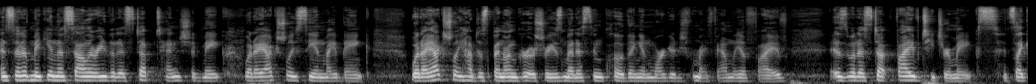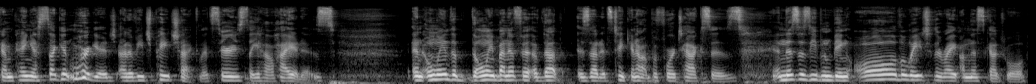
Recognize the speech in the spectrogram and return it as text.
Instead of making the salary that a step 10 should make, what I actually see in my bank, what I actually have to spend on groceries, medicine, clothing, and mortgage for my family of five, is what a step five teacher makes. It's like I'm paying a second mortgage out of each paycheck. That's seriously how high it is. And only the, the only benefit of that is that it's taken out before taxes. And this is even being all the way to the right on the schedule.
